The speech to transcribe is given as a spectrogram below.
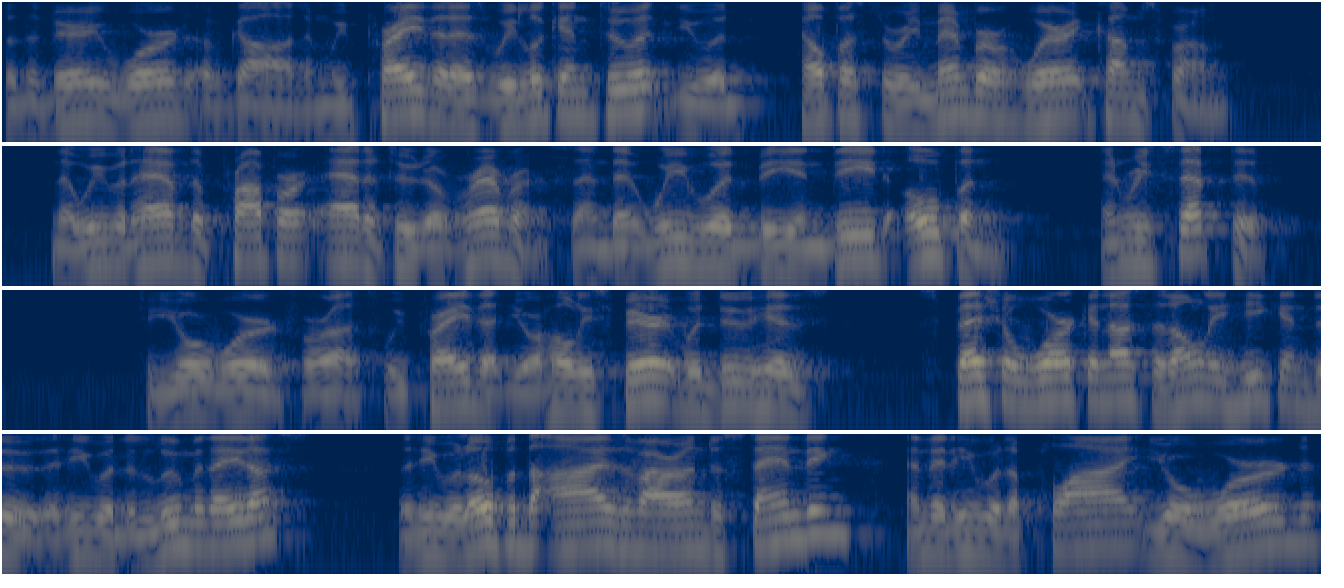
but the very Word of God. And we pray that as we look into it, you would help us to remember where it comes from, that we would have the proper attitude of reverence, and that we would be indeed open and receptive to your word for us. We pray that your Holy Spirit would do his special work in us that only he can do, that he would illuminate us, that he would open the eyes of our understanding, and that he would apply your word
